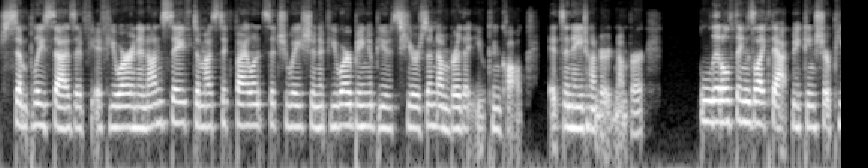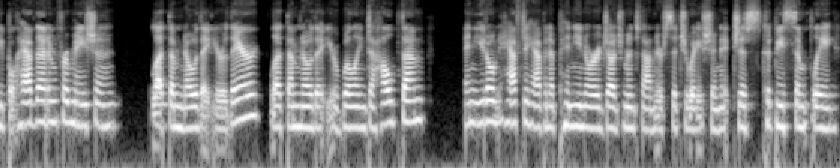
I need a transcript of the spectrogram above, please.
simply says if if you are in an unsafe domestic violence situation, if you are being abused, here's a number that you can call. It's an 800 number. Little things like that, making sure people have that information, let them know that you're there, let them know that you're willing to help them, and you don't have to have an opinion or a judgment on their situation. It just could be simply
